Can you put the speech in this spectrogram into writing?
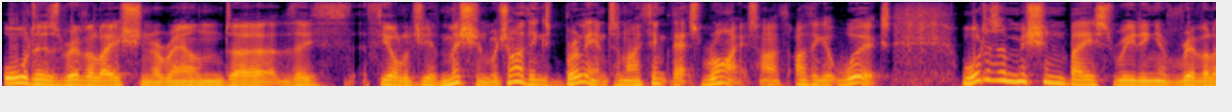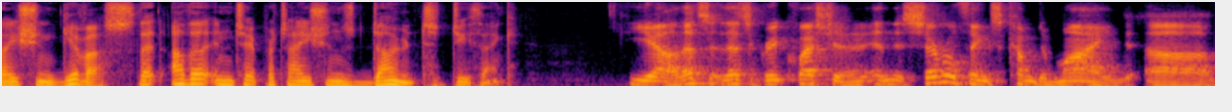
orders Revelation around uh, the th- theology of mission, which I think is brilliant, and I think that's right. I, I think it works. What does a mission based reading of Revelation give us that other interpretations don't, do you think? Yeah, that's a, that's a great question, and several things come to mind. Uh,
